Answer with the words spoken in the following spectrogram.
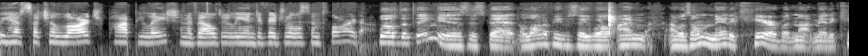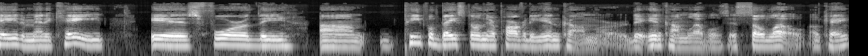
we have such a large population of elderly individuals in Florida. Well, the thing is, is that a lot of people say, "Well, I'm I was on Medicare, but not Medicaid, and Medicaid is for the um, people based on their poverty income or their income levels is so low." Okay,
